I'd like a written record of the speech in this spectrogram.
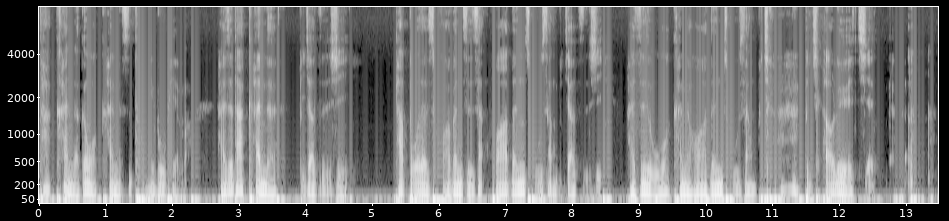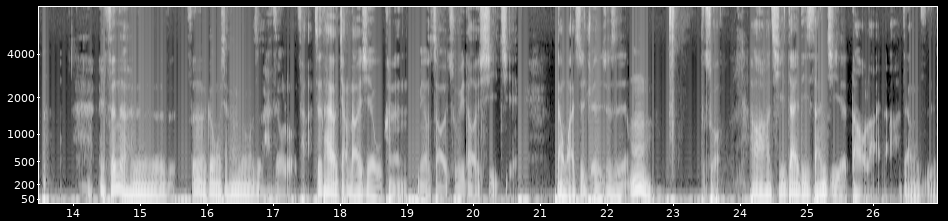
他看的跟我看的是同一部片吗？还是他看的比较仔细？他播的《华灯初上》《华灯初上》比较仔细，还是我看的《华灯初上》比较 比较略简？哎，真的，真的，真的，真的跟我想象中的这个还是有落差。就是他有讲到一些我可能没有稍微注意到的细节，但我还是觉得就是嗯不错啊，期待第三季的到来啦，这样子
